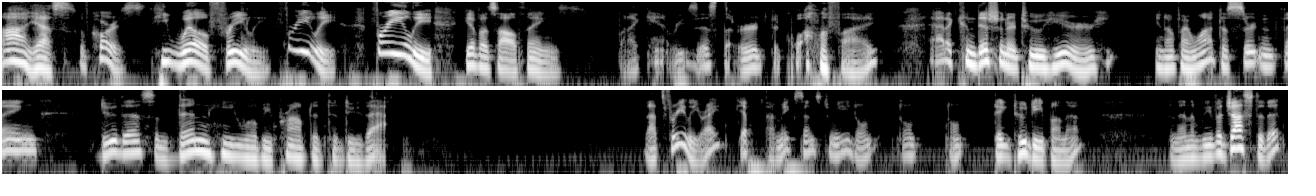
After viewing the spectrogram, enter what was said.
Ah, yes, of course. He will freely, freely, freely give us all things. But I can't resist the urge to qualify. Add a condition or two here. You know, if I want a certain thing, do this, and then he will be prompted to do that. That's freely, right? Yep, that makes sense to me. Don't don't don't dig too deep on that. And then we've adjusted it.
